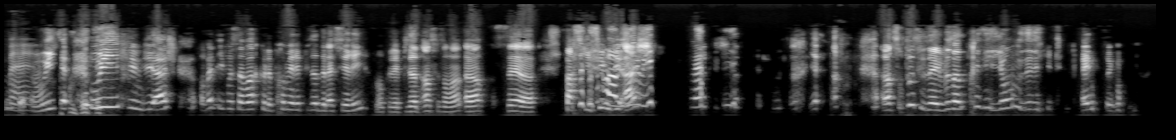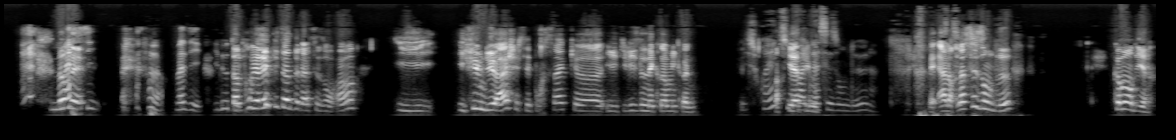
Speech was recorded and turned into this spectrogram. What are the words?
Ben, Oui, oui, il fume du H. En fait, il faut savoir que le premier épisode de la série, donc l'épisode 1, saison 1, euh, c'est euh, parce qu'il fume du Oui, H. oui. Merci. Alors surtout, si vous avez besoin de précision, vous hésitez pas une seconde. Non, mais- Merci. Alors, vas-y, Dans le premier épisode de la saison 1, il, il fume du H et c'est pour ça qu'il utilise le Necromicon. Mais je croyais que qu'il tu parlais de la saison 2, là. Mais alors, la saison 2, comment dire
